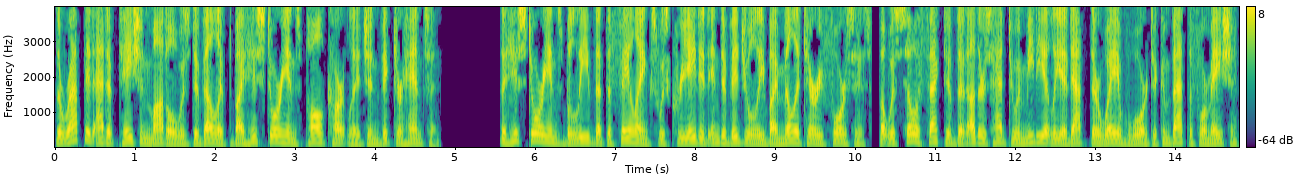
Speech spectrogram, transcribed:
The rapid adaptation model was developed by historians Paul Cartledge and Victor Hanson. The historians believe that the phalanx was created individually by military forces, but was so effective that others had to immediately adapt their way of war to combat the formation.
